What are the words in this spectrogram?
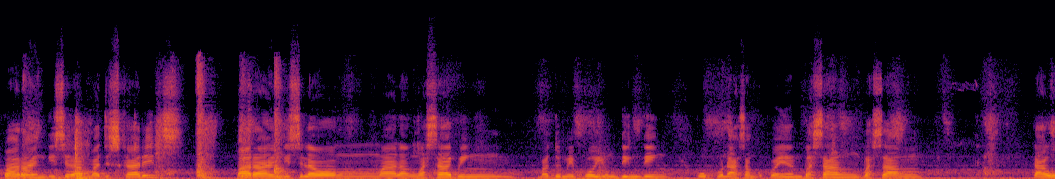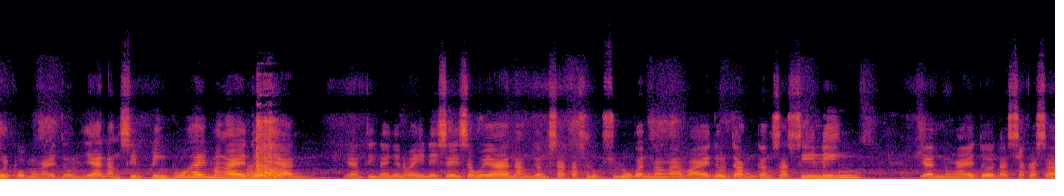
para hindi sila ma-discourage para hindi sila malang masabing madumi po yung dingding pupunasan ko pa yan. Basang basang towel po mga idol. Yan ang simpleng buhay mga idol. Yan. Yan tingnan nyo naman inaisa-isa ko yan hanggang sa kasuluk-sulukan mga, mga idol hanggang sa ceiling yan mga idol at saka sa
